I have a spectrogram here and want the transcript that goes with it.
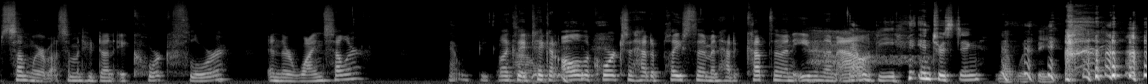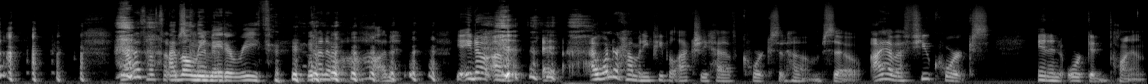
somewhere about someone who'd done a cork floor in their wine cellar. That would be Like they'd taken all the corks and had to place them and had to cut them and even them out. that would be interesting. That would be. Yeah, I that I've only made of, a wreath. kind of odd. Yeah, you know, um, I, I wonder how many people actually have corks at home. So I have a few corks in an orchid plant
